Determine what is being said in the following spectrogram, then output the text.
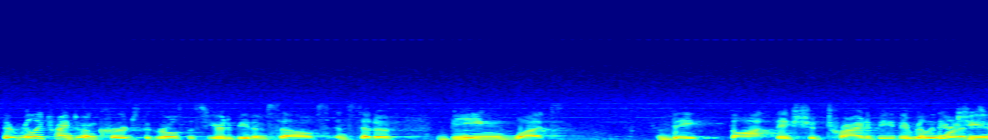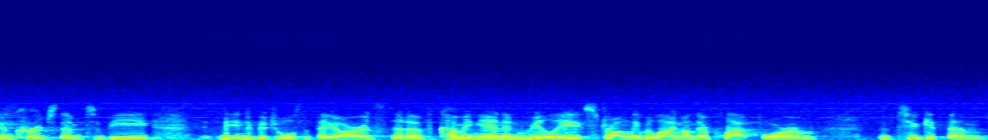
they're really trying to encourage the girls this year to be themselves instead of being what they thought they should try to be. They really There wanted to encourage them to be the individuals that they are instead of coming in and really strongly relying on their platform to get them,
